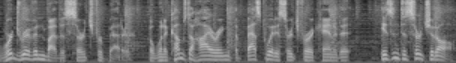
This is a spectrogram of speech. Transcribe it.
We're driven by the search for better. But when it comes to hiring, the best way to search for a candidate isn't to search at all.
